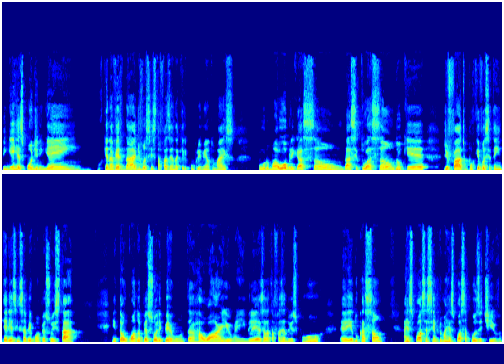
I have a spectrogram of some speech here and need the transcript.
Ninguém responde ninguém, porque na verdade você está fazendo aquele cumprimento mais por uma obrigação da situação do que de fato porque você tem interesse em saber como a pessoa está. Então, quando a pessoa lhe pergunta How are you? em inglês, ela está fazendo isso por é, educação. A resposta é sempre uma resposta positiva.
